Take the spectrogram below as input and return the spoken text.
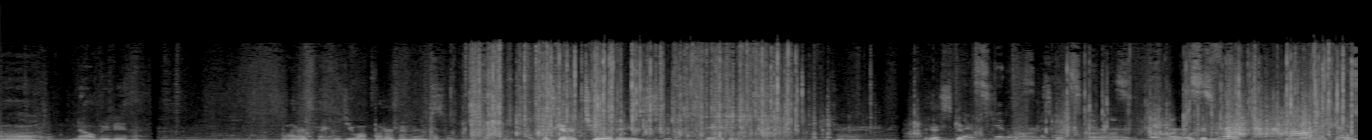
Uh, no, me neither. Butterfingers. Do you want Butterfingers? Let's get her two of these. Okay. Okay, Skittles. Skittles. All right, Skittles. got Skittles. All right, And all right, we're this good is to go. for mom because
